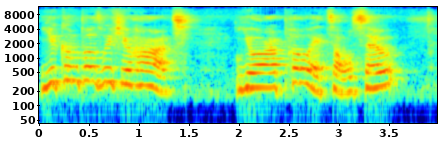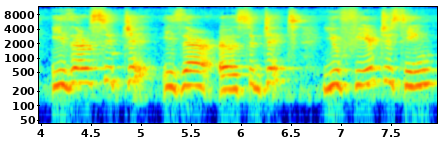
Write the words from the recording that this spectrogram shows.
You compose with your heart. You are a poet also. Is there a subject? Is there a subject you fear to sing?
